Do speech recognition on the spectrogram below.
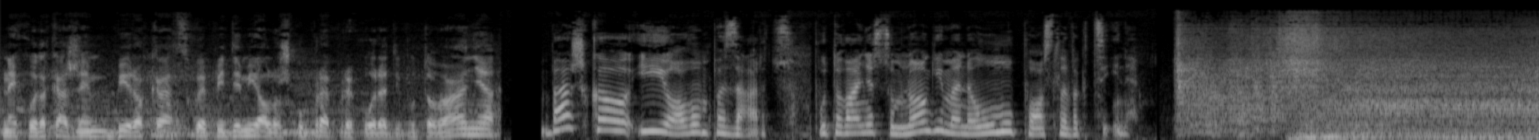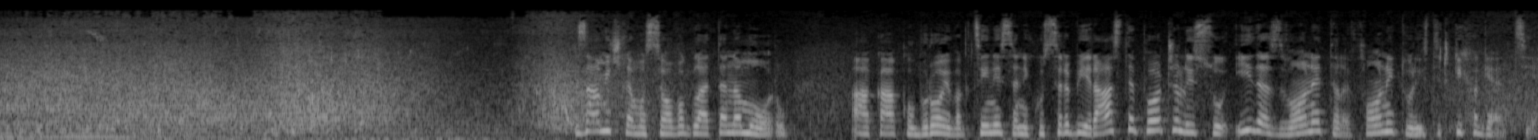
neku da kažem birokratsku epidemiološku prepreku radi putovanja. Baš kao i ovom pazarcu. Putovanja su mnogima na umu posle vakcine. Zamišljamo se ovog leta na moru. A kako broj vakcinisanih u Srbiji raste, počeli su i da zvone telefoni turističkih agencija.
